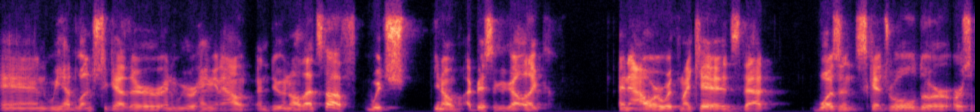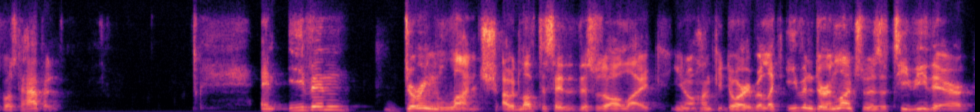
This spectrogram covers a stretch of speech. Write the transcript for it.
and we had lunch together and we were hanging out and doing all that stuff, which you know, I basically got like an hour with my kids that wasn't scheduled or, or supposed to happen. And even during lunch, I would love to say that this was all like, you know, hunky dory, but like even during lunch, there was a TV there.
